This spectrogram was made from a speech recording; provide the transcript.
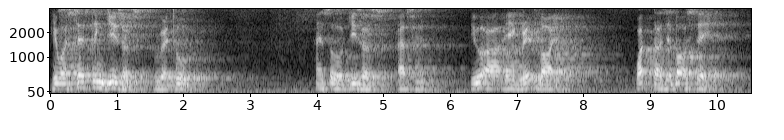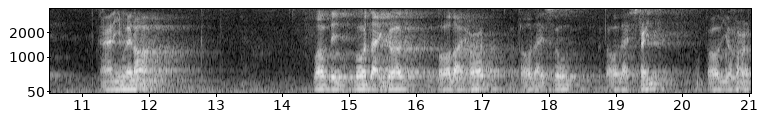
He was testing Jesus, we were told. And so Jesus asked him, You are a great lawyer. What does the law say? And he went on. Love the Lord thy God with all thy heart, with all thy soul, with all thy strength, with all your heart,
